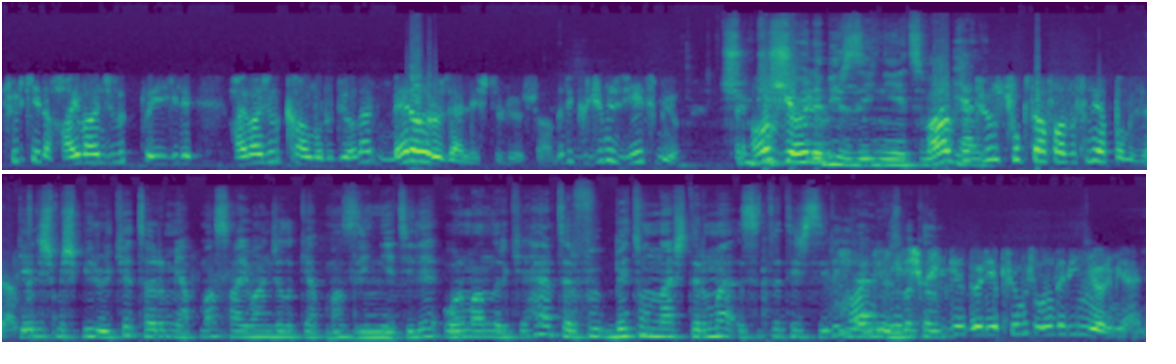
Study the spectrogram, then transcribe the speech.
Türkiye'de hayvancılıkla ilgili hayvancılık kalmadı diyorlar. Meralar özelleştiriliyor şu anda ve gücümüz yetmiyor. Çünkü az şöyle yapıyoruz. bir zihniyet var. Az Yani yapıyoruz çok daha fazlasını yapmamız lazım. gelişmiş bir ülke tarım yapmaz, hayvancılık yapmaz zihniyetiyle ormanları ki her tarafı betonlaştırma stratejisiyle Hangi ilerliyoruz gelişmiş bakalım. ülke böyle yapıyormuş onu da bilmiyorum yani.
